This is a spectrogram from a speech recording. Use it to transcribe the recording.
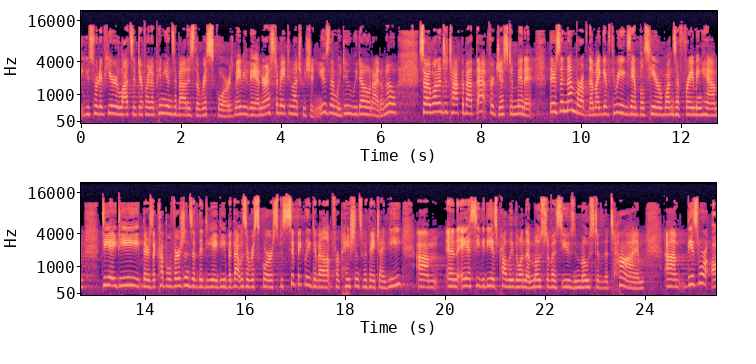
you sort of hear lots of different opinions about is the risk scores. Maybe they underestimate too much. We shouldn't use them. We do. We don't. I don't know. So I wanted to talk about that for just a minute. There's a number of them. I give three examples here. One's a Framingham DAD. There's a couple versions of the DAD, but that was a risk score specifically developed for patients with HIV. Um, and ASCVD is probably the one that most of us use most of the time. Um, these were all,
